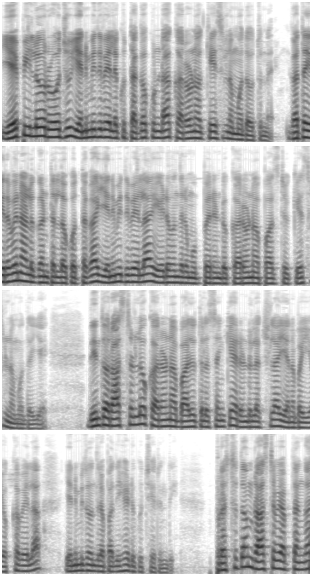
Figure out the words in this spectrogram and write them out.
ఏపీలో రోజు ఎనిమిది వేలకు తగ్గకుండా కరోనా కేసులు నమోదవుతున్నాయి. గత ఇరవై నాలుగు గంటల్లో కొత్తగా ఎనిమిది వేల ఏడు వందల ముప్పై రెండు కరోనా పాజిటివ్ కేసులు నమోదయ్యాయి. దీంతో రాష్ట్రంలో కరోనా బాధితుల సంఖ్య రెండు లక్షల ఎనభై ఒక్క వేల ఎనిమిది వందల పదిహేడుకు చేరింది. ప్రస్తుతం రాష్ట్ర వ్యాప్తంగా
